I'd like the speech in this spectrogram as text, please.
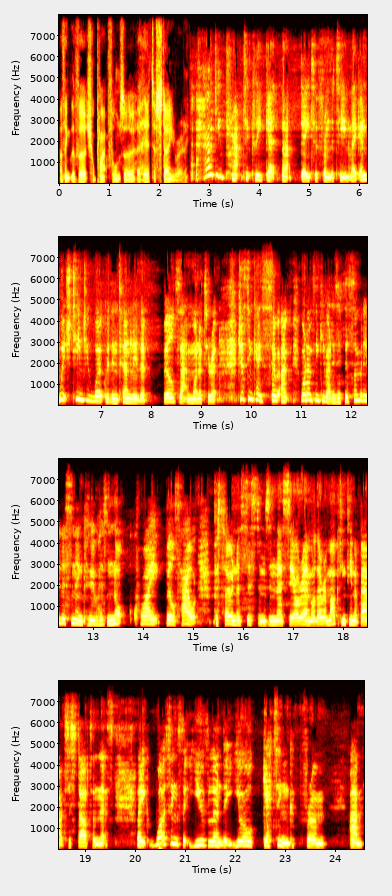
I think the virtual platforms are, are, here to stay, really. How do you practically get that data from the team? Like, and which team do you work with internally that builds that and monitor it just in case so I, uh, what i'm thinking about is if there's somebody listening who has not quite built out persona systems in their CRM or they're a marketing team about to start on this. Like, what things that you've learned that you're getting from um,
